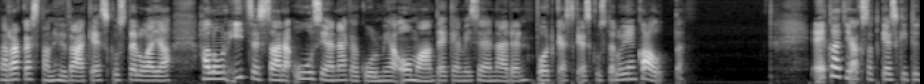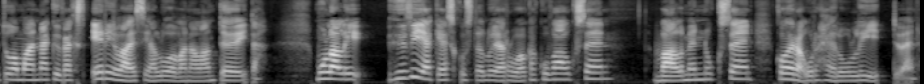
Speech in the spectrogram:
Mä rakastan hyvää keskustelua ja haluan itse saada uusia näkökulmia omaan tekemiseen näiden podcast-keskustelujen kautta. Ekat jaksot keskitty tuomaan näkyväksi erilaisia luovan alan töitä. Mulla oli hyviä keskusteluja ruokakuvaukseen, valmennukseen, koiraurheiluun liittyen.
